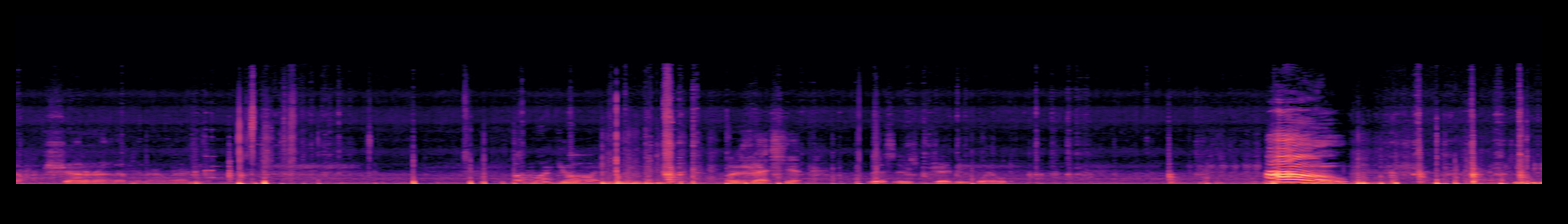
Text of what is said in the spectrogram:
Yeah, shining right up in there. Right? Oh my god. What is that shit? This is JB Weld. Oh!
